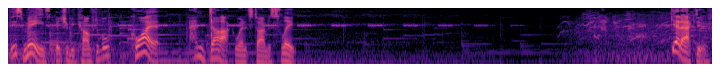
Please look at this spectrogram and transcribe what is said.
This means it should be comfortable, quiet, and dark when it's time to sleep. Get active.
